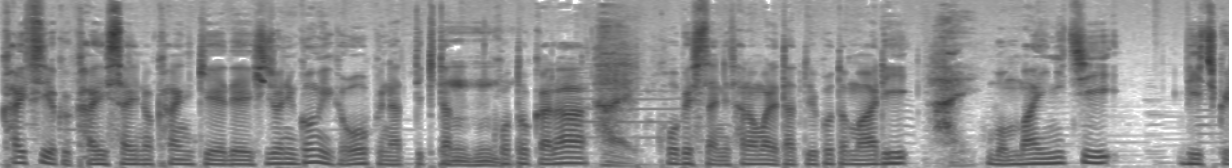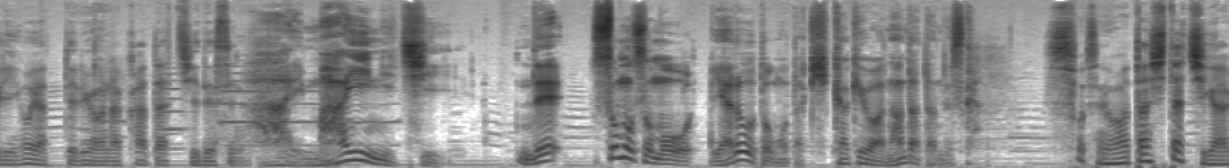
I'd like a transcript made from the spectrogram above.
海水浴開催の関係で非常にゴミが多くなってきたうんうん。ことから、はい。神戸市さんに頼まれたということもありはい。ほぼ毎日ビーチクリーンをやってるような形ですね。はい。毎日でそもそもやろうと思ったきっかけは何だったんですか？そうですね。私たちが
